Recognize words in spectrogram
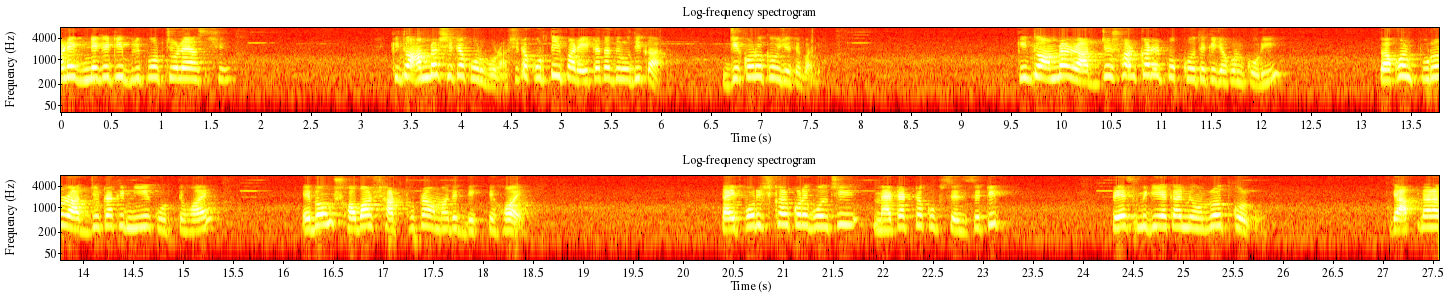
অনেক নেগেটিভ রিপোর্ট চলে আসছে। কিন্তু আমরা সেটা করব না, সেটা করতেই পারে, এটা তাদের অধিকার, যে কোনো কেউ যেতে পারে। কিন্তু আমরা রাজ্য সরকারের পক্ষ থেকে যখন করি, তখন পুরো রাজ্যটাকে নিয়ে করতে হয় এবং সবার স্বার্থটা আমাদের দেখতে হয়। তাই পরিষ্কার করে বলছি, ম্যাটারটা খুব সেন্সিটিভ প্রেস মিডিয়াকে আমি অনুরোধ করব যে আপনারা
